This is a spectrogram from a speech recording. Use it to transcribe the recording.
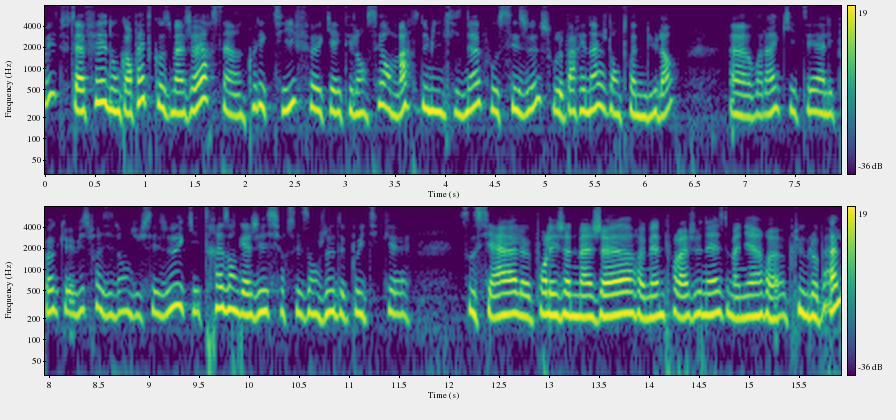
Oui, tout à fait. Donc en fait, Cause Majeure, c'est un collectif euh, qui a été lancé en mars 2019 au CESE sous le parrainage d'Antoine Dulin, euh, voilà, qui était à l'époque vice-président du CESE et qui est très engagé sur ces enjeux de politique sociale pour les jeunes majeurs, même pour la jeunesse de manière euh, plus globale.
